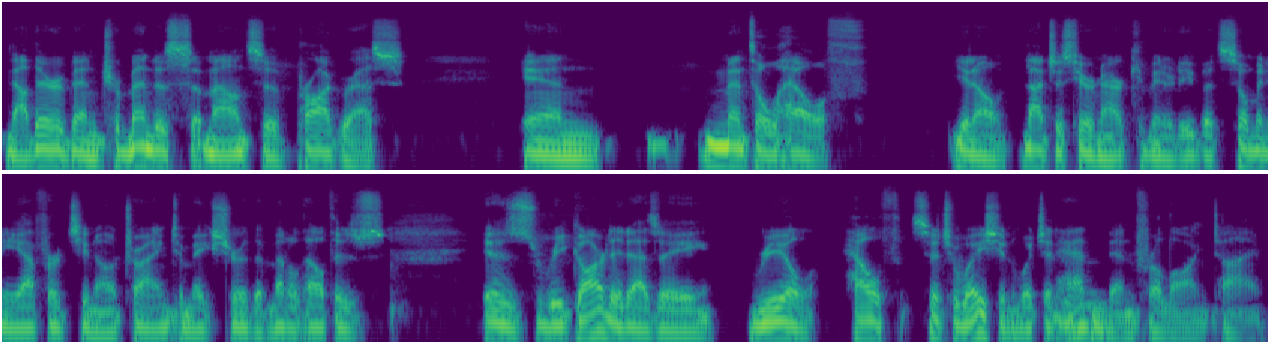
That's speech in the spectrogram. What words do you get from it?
Now, there have been tremendous amounts of progress in mental health, you know, not just here in our community, but so many efforts, you know, trying to make sure that mental health is is regarded as a real health situation, which it hadn't been for a long time.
